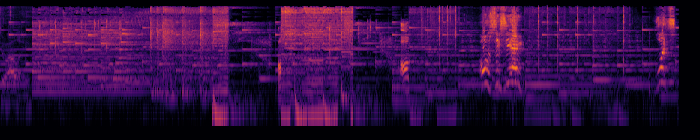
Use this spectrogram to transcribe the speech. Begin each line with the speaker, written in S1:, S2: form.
S1: too early.
S2: Oh,
S1: Oh, 68! What?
